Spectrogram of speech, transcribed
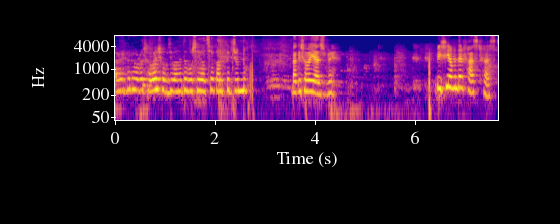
আর এখানে ওরা সবাই সবজি বানাতে বসে গেছে কালকের জন্য। বাকি সবাই আসবে। পিসি আমাদের ফার্স্ট ফার্স্ট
